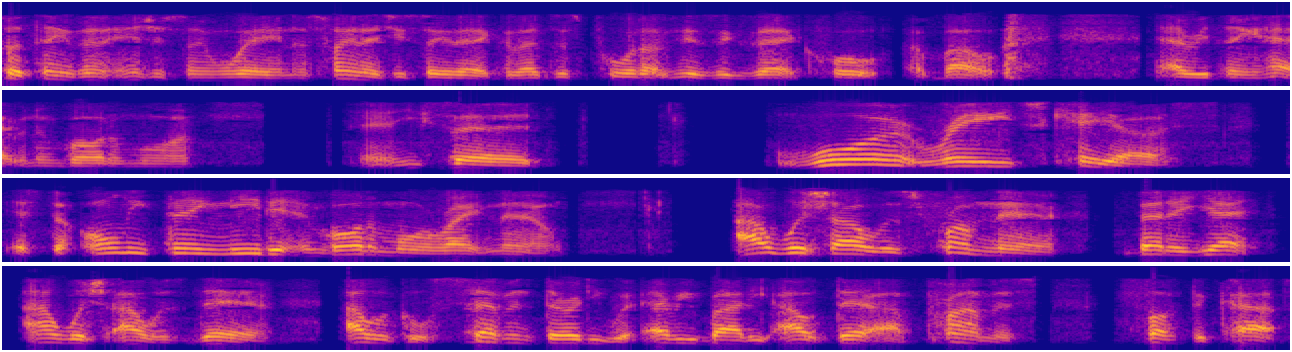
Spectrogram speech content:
put things in an interesting way, and it's funny that you say that because I just pulled up his exact quote about everything happening in Baltimore, and he said, "War, rage, chaos. It's the only thing needed in Baltimore right now." I wish I was from there. Better yet, I wish I was there. I would go 7:30 with everybody out there. I promise. Fuck the cops.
